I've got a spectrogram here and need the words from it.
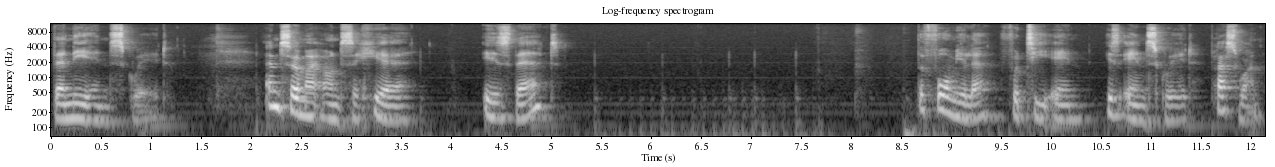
than the n squared. And so my answer here is that the formula for Tn is n squared plus 1.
